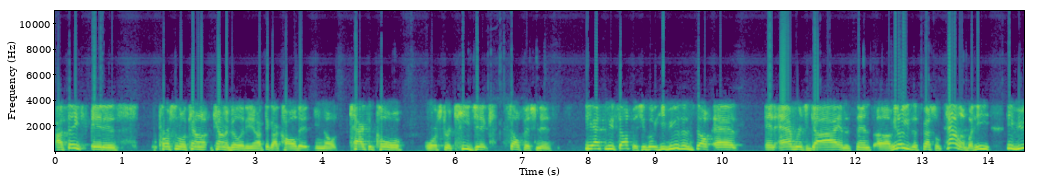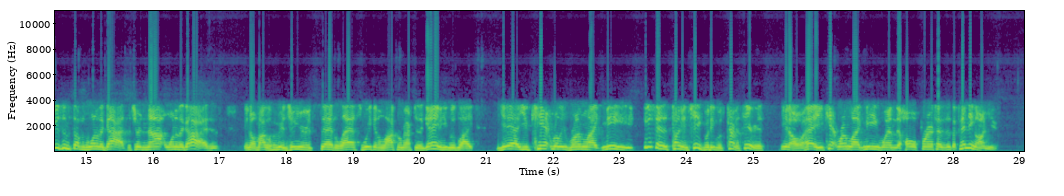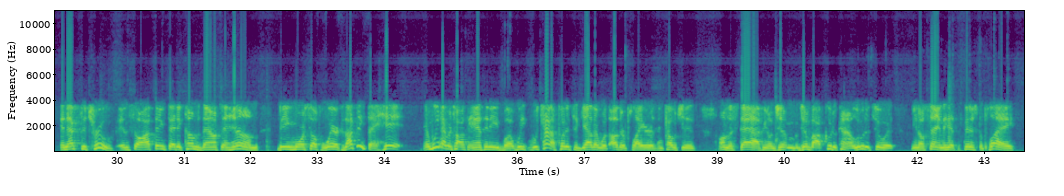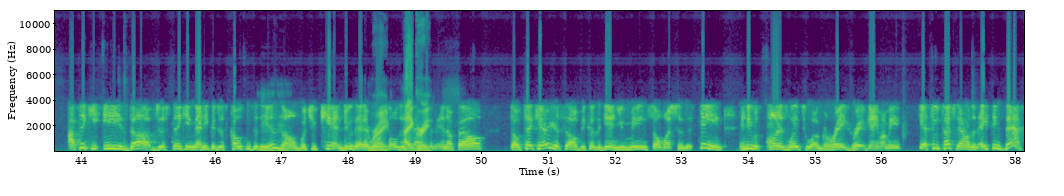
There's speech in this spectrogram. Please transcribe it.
I think it is personal account- accountability, and I think I called it, you know, tactical or strategic selfishness. He has to be selfish. He he views himself as an average guy in the sense of, you know, he's a special talent, but he he views himself as one of the guys. But you're not one of the guys. Is you know, Michael Pittman Jr. had said last week in the locker room after the game, he was like, "Yeah, you can't really run like me." He saying this tongue in cheek, but he was kind of serious. You know, hey, you can't run like me when the whole franchise is depending on you. And that's the truth. And so I think that it comes down to him being more self aware because I think the hit, and we haven't talked to Anthony, but we, we kind of put it together with other players and coaches on the staff. You know, Jim, Jim Bob Cooter kind of alluded to it, you know, saying that he has to finish the play. I think he eased up just thinking that he could just coast into the end mm-hmm. zone, but you can't do that. Everyone Right. closes I agree. in the NFL. So take care of yourself because again, you mean so much to this team. And he was on his way to a great, great game. I mean, he had two touchdowns and 18 snaps.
